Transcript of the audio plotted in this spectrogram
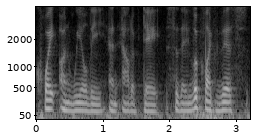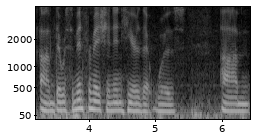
quite unwieldy and out of date. So they look like this. Um, there was some information in here that was um,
